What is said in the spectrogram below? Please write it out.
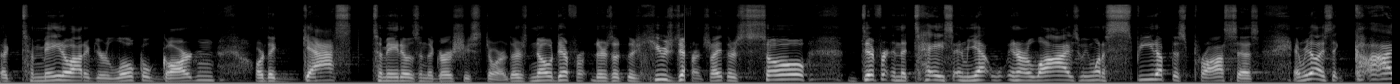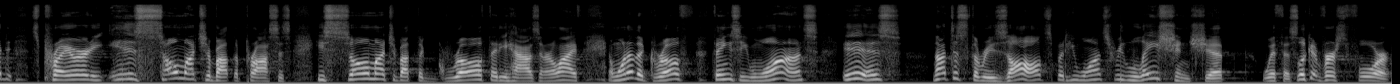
a tomato out of your local garden or the gas tomatoes in the grocery store. There's no different. There's a, there's a huge difference, right? There's so different in the taste, and yet in our lives we want to speed up this process and realize that God's priority is so much about the process. He's so much about the growth that He has in our life, and one of the growth things He wants is not just the results, but He wants relationship with us. Look at verse 4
